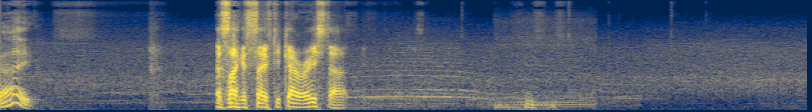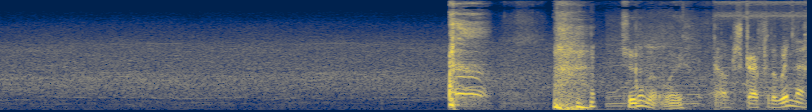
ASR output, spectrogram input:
Okay. it's like a safety car restart. Legitimately. I'll just go for the win then.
